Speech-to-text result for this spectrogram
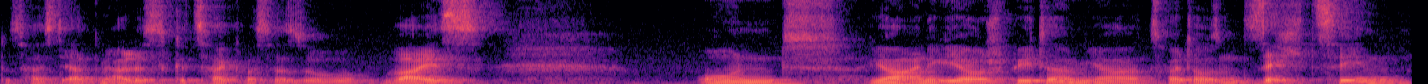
Das heißt, er hat mir alles gezeigt, was er so weiß. Und ja, einige Jahre später, im Jahr 2016,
